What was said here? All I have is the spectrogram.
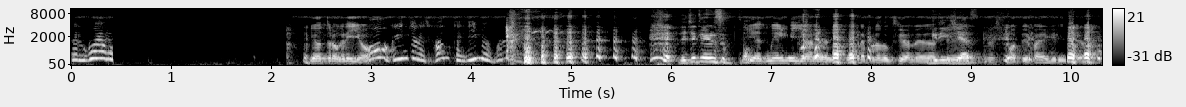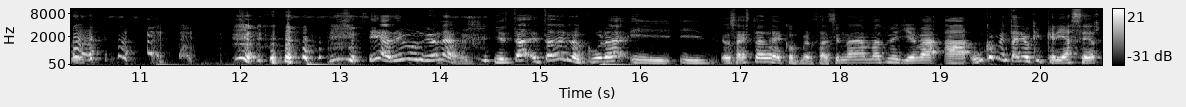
el huevo. Y otro grillo. ¡Oh! Qué interesante, dime más. De hecho, tienen su. po- 10 mil millones de reproducciones. así Grillas. en Spotify grillo. Sí, así funciona. Y está, está de locura. Y, y, o sea, esta de conversación nada más me lleva a un comentario que quería hacer.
